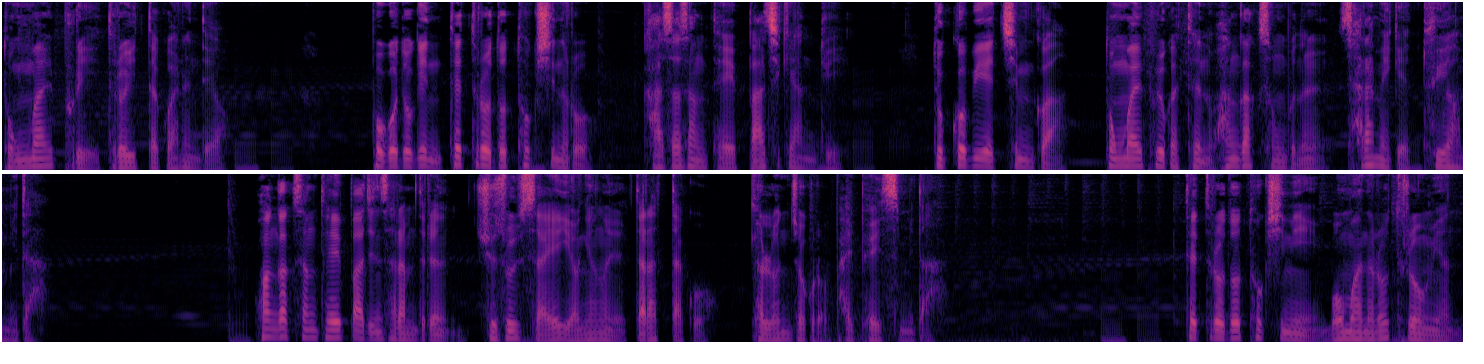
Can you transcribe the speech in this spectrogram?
동말풀이 들어있다고 하는데요. 보고독인 테트로도톡신으로 가사 상태에 빠지게 한 뒤 두꺼비의 침과 동말풀 같은 환각 성분을 사람에게 투여합니다. 환각 상태에 빠진 사람들은 주술사의 영향을 따랐다고 결론적으로 발표했습니다. 테트로도 톡신이 몸 안으로 들어오면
